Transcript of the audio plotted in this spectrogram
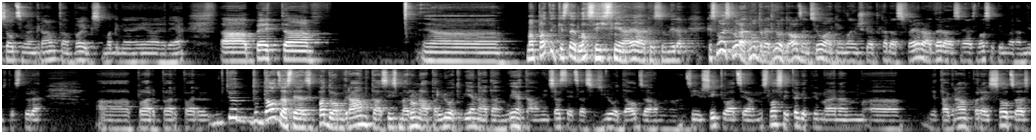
saucamajām grāmatām, baigas magnējā ir. Jā. Uh, bet uh, uh, man patīk, ka es tagad lasīju, jā, jā, kas, ir, kas man liekas, varētu noderēt ļoti daudziem cilvēkiem, lai viņš kādā, kādā sfērā darās. Jā, es lasīju, piemēram, ir tas tur. Uh, par, par, par, daudzās tajās padomu grāmatās īstenībā runā par ļoti vienādām lietām. Viņas attiecās uz ļoti daudzām dzīves situācijām. Es lasīju, tagad, piemēram, uh, ja tā grāmata pareizi saucās,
